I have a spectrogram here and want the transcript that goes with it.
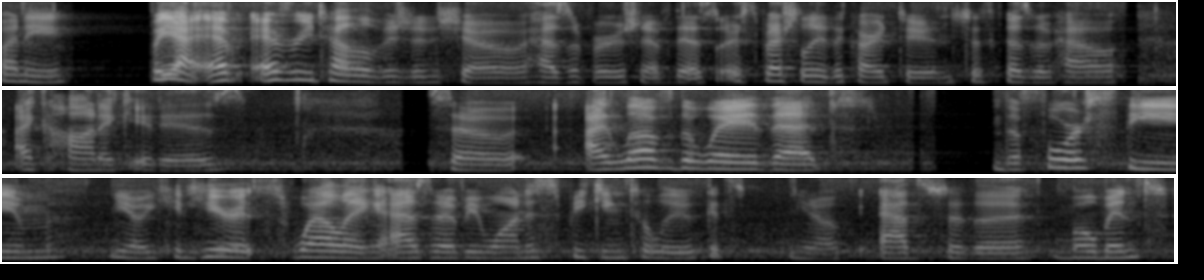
funny. But yeah, ev- every television show has a version of this, especially the cartoons, just because of how iconic it is. So I love the way that the Force theme, you know, you can hear it swelling as Obi Wan is speaking to Luke. It's, you know, adds to the moment.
